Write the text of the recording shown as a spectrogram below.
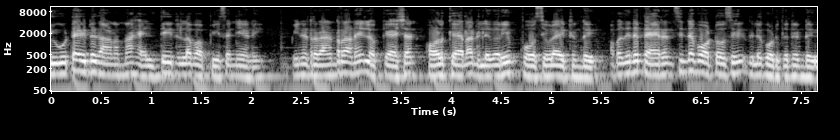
ക്യൂട്ടായിട്ട് കാണുന്ന ഹെൽത്തി ആയിട്ടുള്ള പപ്പീസ് തന്നെയാണ്. പിന്നെ ട്രിവാൻഡ്രാണ് ലൊക്കേഷൻ ഓൾ കേരള ഡെലിവറിയും പോസിബിൾ ആയിട്ടുണ്ട്. അപ്പോൾ ഇതിന്റെ പേരൻസിന്റെ ഫോട്ടോസ് ഇതിൽ കൊടുത്തിട്ടുണ്ട്.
